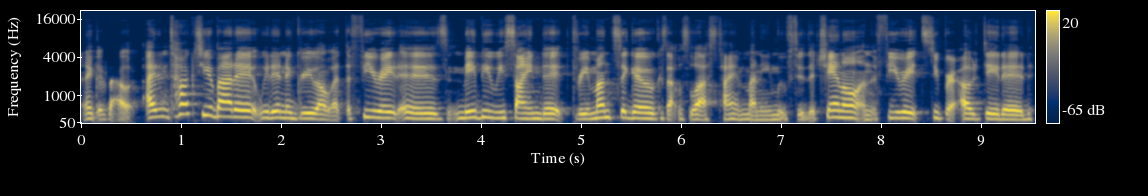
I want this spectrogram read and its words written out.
And it goes out. I didn't talk to you about it. We didn't agree on what the fee rate is. Maybe we signed it three months ago because that was the last time money moved through the channel, and the fee rate's super outdated.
